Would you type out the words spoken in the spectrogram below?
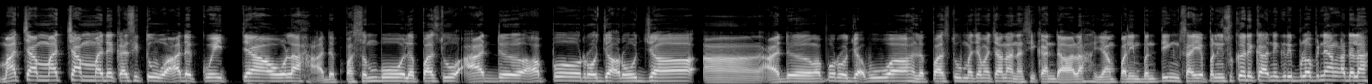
Macam-macam ada kat situ. Ada kuih tiaw lah. Ada pasembo. Lepas tu ada apa rojak-rojak. Uh, ada apa rojak buah. Lepas tu macam-macam lah nasi kandar lah. Yang paling penting saya paling suka dekat negeri Pulau Pinang adalah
